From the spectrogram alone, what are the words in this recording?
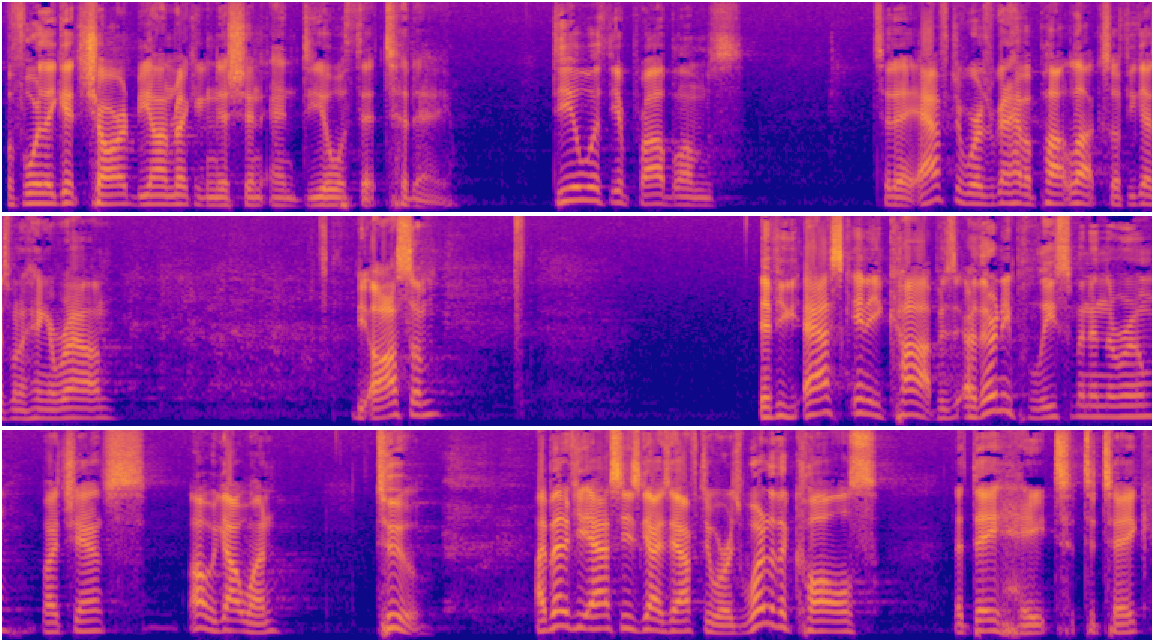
before they get charred beyond recognition and deal with it today. Deal with your problems today. Afterwards, we're going to have a potluck. So if you guys want to hang around, be awesome. If you ask any cop, is, are there any policemen in the room by chance? Oh, we got one. Two. I bet if you ask these guys afterwards, what are the calls that they hate to take?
